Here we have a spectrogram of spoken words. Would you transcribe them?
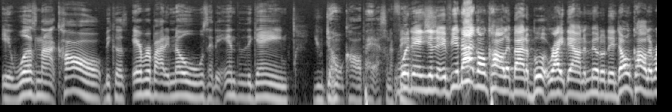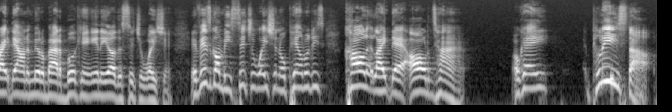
it was not called because everybody knows at the end of the game you don't call pass interference. Well, then, you- if you're not gonna call it by the book right down the middle, then don't call it right down the middle by the book in any other situation. If it's gonna be situational penalties, call it like that all the time. Okay, please stop.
